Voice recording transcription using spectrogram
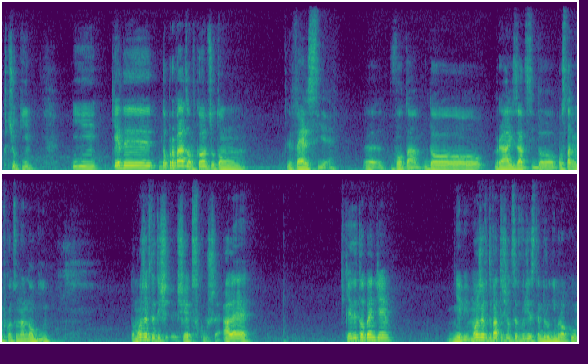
kciuki i kiedy doprowadzą w końcu tą wersję e, WOTA do realizacji, do postawią w końcu na nogi, to może wtedy się skuszę, ale kiedy to będzie? Nie wiem. Może w 2022 roku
